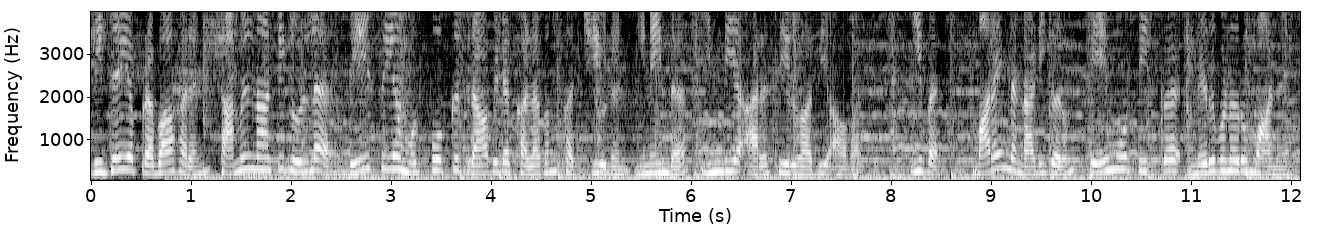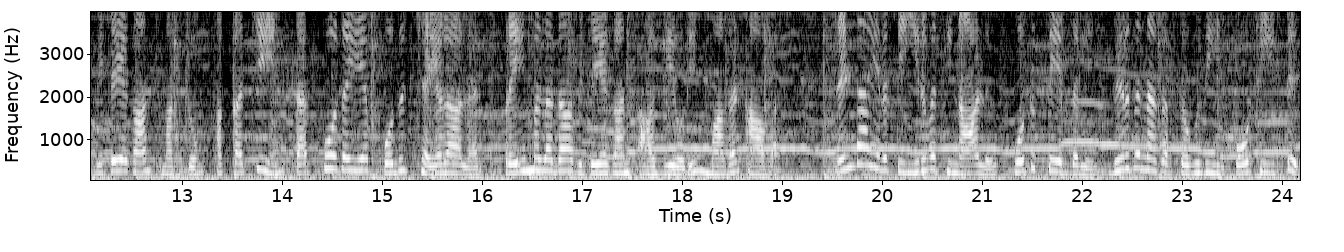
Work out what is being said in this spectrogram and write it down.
விஜய பிரபாகரன் தமிழ்நாட்டில் உள்ள தேசிய முற்போக்கு திராவிட கழகம் கட்சியுடன் இணைந்த இந்திய அரசியல்வாதி ஆவார். இவர் மறைந்த நடிகரும் தேமுதிக நிறுவனருமான விஜயகாந்த் மற்றும் அக்கட்சியின் தற்போதைய பொதுச் செயலாளர் பிரேமலதா விஜயகாந்த் ஆகியோரின் மகன் ஆவார். ரெண்டாயிரத்தி இருபத்தி நாலு பொதுத் தேர்தலில் விருதுநகர் தொகுதியில் போட்டியிட்டு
